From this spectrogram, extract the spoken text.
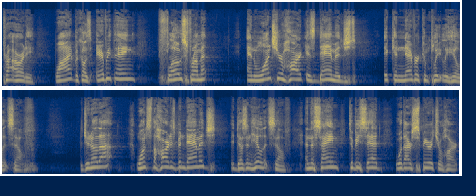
priority. Why? Because everything flows from it. And once your heart is damaged, it can never completely heal itself. Did you know that? Once the heart has been damaged, it doesn't heal itself. And the same to be said with our spiritual heart,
